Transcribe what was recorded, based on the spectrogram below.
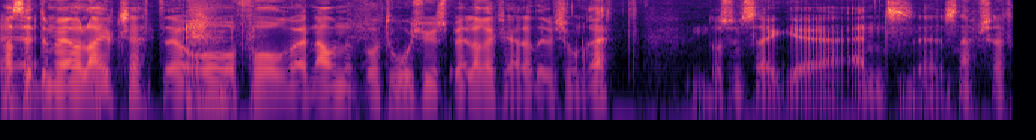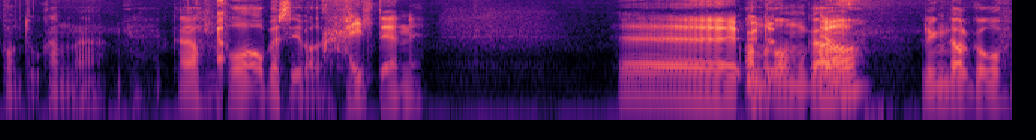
Her sitter vi og livechatter og får navnet på 22 spillere i 4. divisjon rett. Da syns jeg en Snapchat-konto kan, kan i hvert fall få arbeidsgivere. Helt enig. Eh, Andre omgang. Ja. Lyngdal går opp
